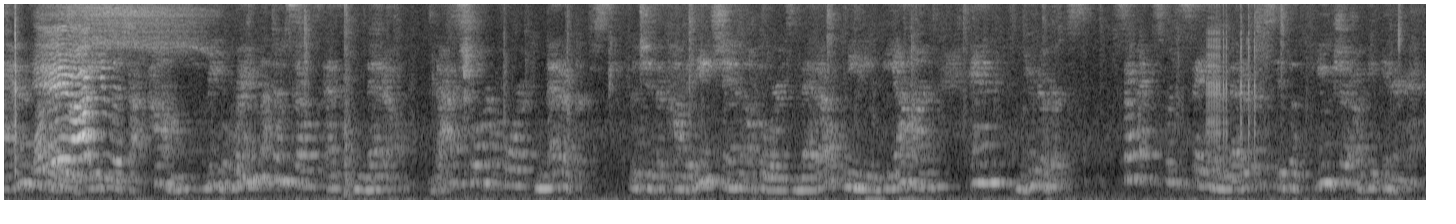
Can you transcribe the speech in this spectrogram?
and Hey, Oculus.com rebranded themselves as Meta. That's short for Metaverse, which is a combination of the words meta, meaning beyond, and universe. Some experts say the metaverse is the future of the internet.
